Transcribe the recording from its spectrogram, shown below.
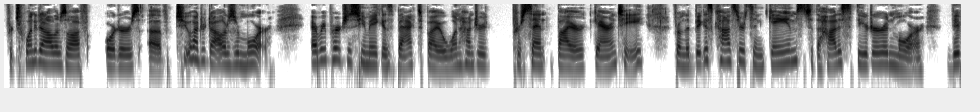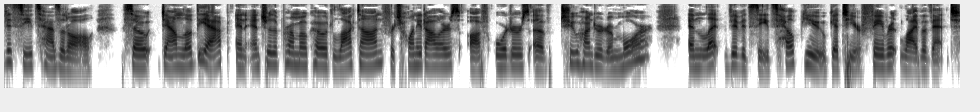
for $20 off orders of $200 or more. Every purchase you make is backed by a 100 percent buyer guarantee. From the biggest concerts and games to the hottest theater and more, Vivid Seats has it all. So download the app and enter the promo code locked on for $20 off orders of 200 or more and let Vivid Seats help you get to your favorite live event.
